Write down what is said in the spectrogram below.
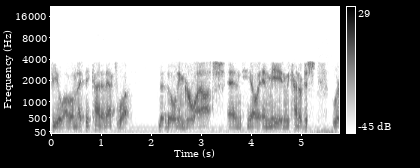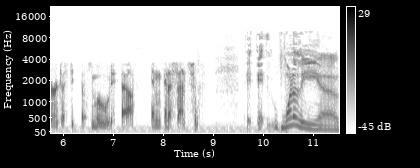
feel of them. And I think kind of that's what the building grew on us and, you know, and me, and we kind of just learned to feel its mood, uh, in, in a sense. It, it, one of the, uh,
